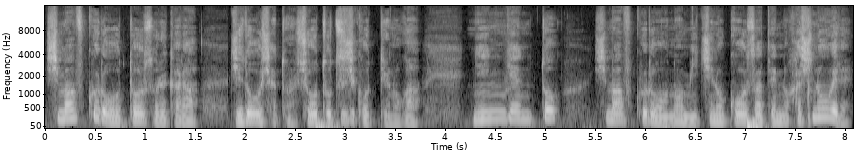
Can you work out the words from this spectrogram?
シマフクロウとそれから自動車との衝突事故っていうのが人間とシマフクロウの道の交差点の橋の上で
